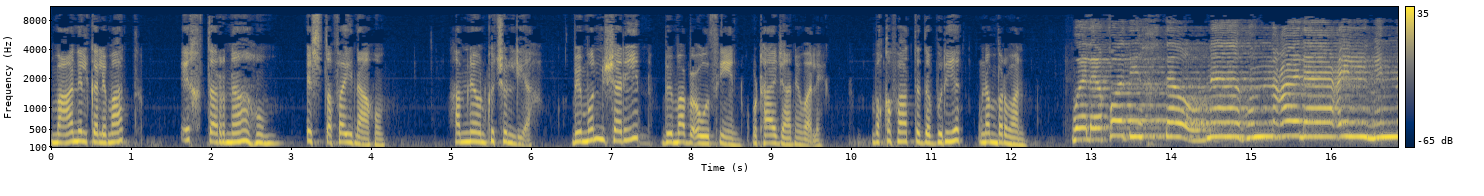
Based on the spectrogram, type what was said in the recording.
مان الکلمات اخترنا ہم استفی نہ ہوں ہم نے ان کو چن لیا۔ بمن شرین بمبعوثین، اٹھائے جانے والے۔ وقفات تدبریت نمبر ون۔ وَلَقَدْ اخْتَرْنَاهُمْ عَلَى عِلْمٍ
